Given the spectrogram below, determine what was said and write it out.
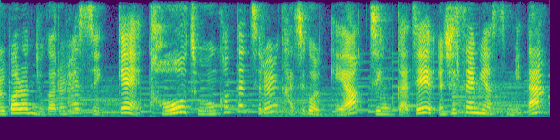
올바른 육아를 할 수 있게 더 좋은 컨텐츠를 가지고 올게요. 지금까지 은실쌤이었습니다.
